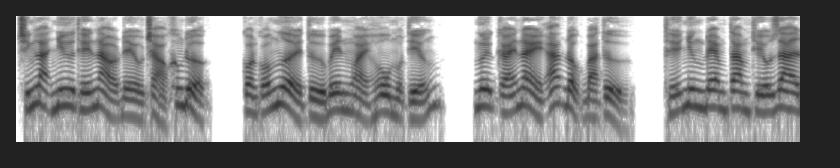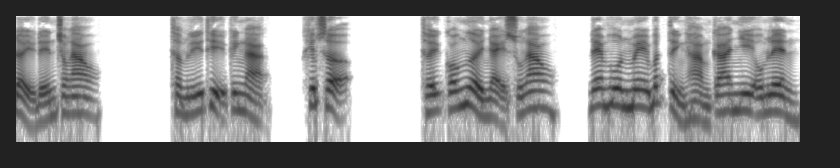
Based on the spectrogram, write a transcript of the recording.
Chính là như thế nào đều chảo không được, còn có người từ bên ngoài hô một tiếng, ngươi cái này ác độc bà tử, thế nhưng đem tam thiếu ra đẩy đến trong ao. Thẩm lý thị kinh ngạc, khiếp sợ. Thấy có người nhảy xuống ao, đem hôn mê bất tỉnh hàm ca nhi ôm lên.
